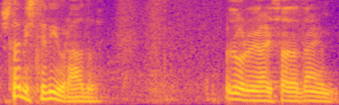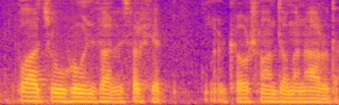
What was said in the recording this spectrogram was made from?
Šta biste vi uradili? Pa dobro, ja i sada dajem plaću u humanitarne svrhe e, kao član Doma naroda.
